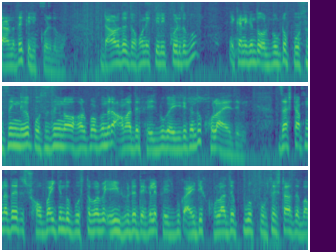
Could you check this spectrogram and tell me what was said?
ডাউনতে ক্লিক করে দেবো। ডাউনতে যখনই ক্লিক করে দেবো, এখানে কিন্তু অল্প একটু প্রসেসিং নেবে। প্রসেসিং নেওয়া হওয়ার পর বন্ধুরা, আমাদের ফেসবুক আইডিটা কিন্তু খোলা হয়ে যাবে। জাস্ট আপনাদের সবাই কিন্তু বুঝতে পারবে এই ভিডিও দেখলে ফেসবুক আইডি খোলা যে পুরো প্রসেসটা আছে বা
